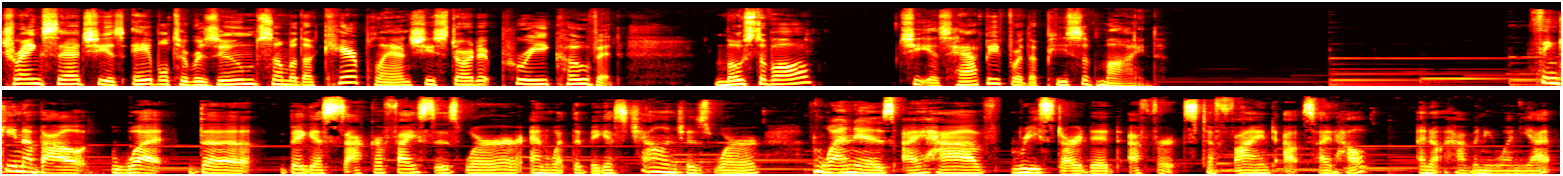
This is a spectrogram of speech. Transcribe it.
Trang said she is able to resume some of the care plans she started pre COVID. Most of all, she is happy for the peace of mind. Thinking about what the biggest sacrifices were and what the biggest challenges were, one is I have restarted efforts to find outside help. I don't have anyone yet.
